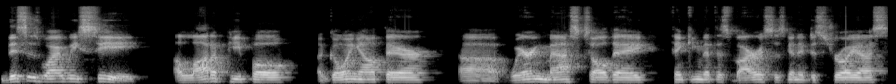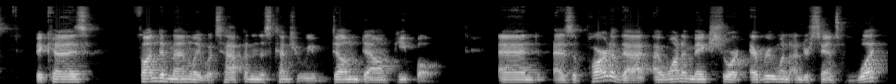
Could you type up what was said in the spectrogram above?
This is why we see a lot of people uh, going out there uh, wearing masks all day, thinking that this virus is going to destroy us. Because fundamentally, what's happened in this country, we've dumbed down people. And as a part of that, I want to make sure everyone understands what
